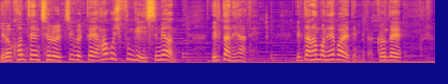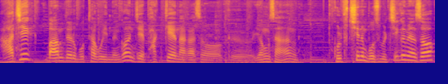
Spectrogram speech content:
이런 컨텐츠를 찍을 때 하고 싶은 게 있으면 일단 해야 돼. 일단 한번 해봐야 됩니다. 그런데 아직 마음대로 못 하고 있는 건 이제 밖에 나가서 그 영상 골프 치는 모습을 찍으면서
